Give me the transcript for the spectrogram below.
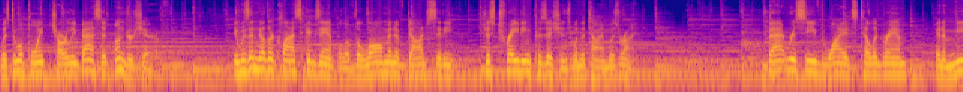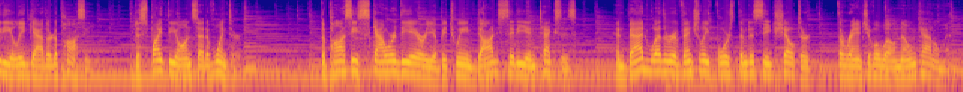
was to appoint Charlie Bassett under sheriff. It was another classic example of the lawmen of Dodge City just trading positions when the time was right. Bat received Wyatt's telegram and immediately gathered a posse, despite the onset of winter. The posse scoured the area between Dodge City and Texas, and bad weather eventually forced them to seek shelter the ranch of a well known cattleman.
